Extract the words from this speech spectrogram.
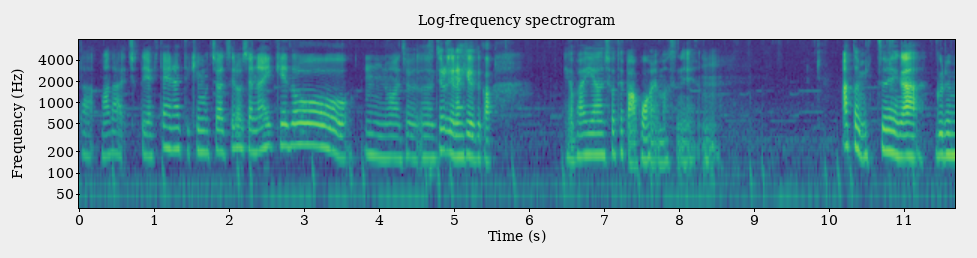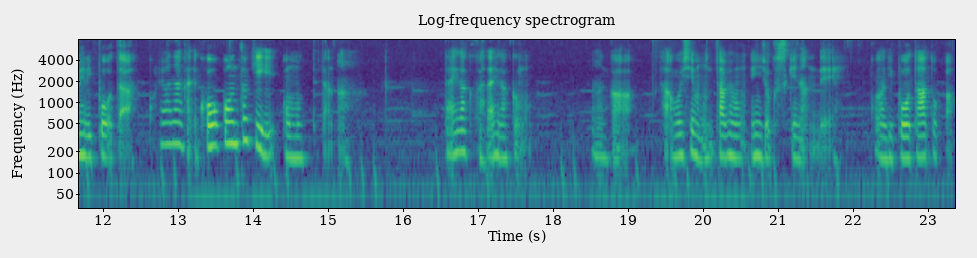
たまだちょっとやりたいなって気持ちはゼロじゃないけどうんまあゼロじゃないけどとかいやバイヤーショーテーパー憧れますね。うん。あと3つ目がグルメリポーター。これはなんかね高校の時思ってたな。大学か大学も。なんかさ美味しいもん食べ物飲食好きなんでこのリポーターとか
